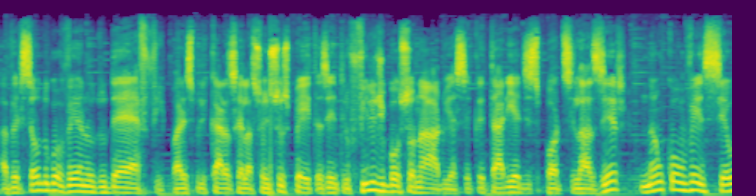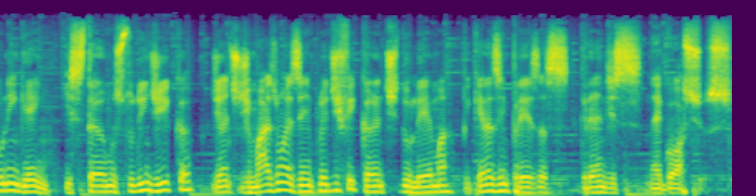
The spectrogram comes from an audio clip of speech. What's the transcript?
A versão do governo do DF para explicar as relações suspeitas entre o filho de Bolsonaro e a Secretaria de Esportes e Lazer não convenceu ninguém. Estamos, tudo indica, diante de mais um exemplo edificante do lema Pequenas empresas, grandes negócios.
